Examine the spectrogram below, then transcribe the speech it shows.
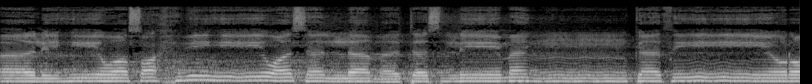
آله وصحبه وسلم تسليما كثيرا.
